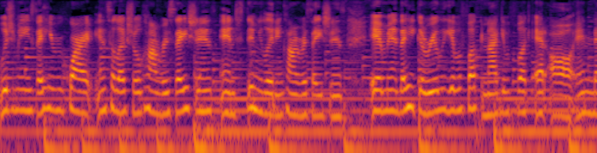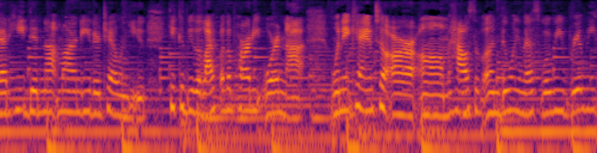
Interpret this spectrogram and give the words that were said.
which means that he required intellectual conversations and stimulating conversations. It meant that he could really give a fuck and not give a fuck at all and that he did not mind either telling you. He could be the life of the party or not. When it came to our um house of undoing that's where we really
